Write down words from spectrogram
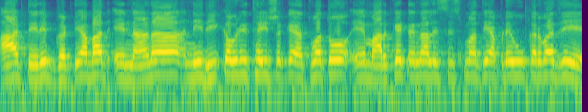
આ ટેરિફ ઘટ્યા બાદ એ નાણાંની રિકવરી થઈ શકે અથવા તો એ માર્કેટ એનાલિસિસમાંથી આપણે એવું કરવા જઈએ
